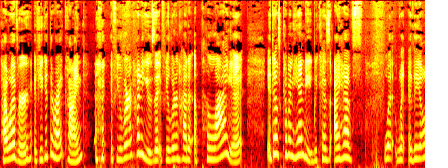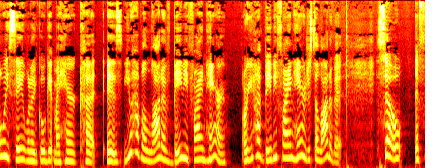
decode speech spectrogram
However, if you get the right kind, if you learn how to use it, if you learn how to apply it, it does come in handy because I have what what they always say when I go get my hair cut is you have a lot of baby fine hair or you have baby fine hair, just a lot of it. So, if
